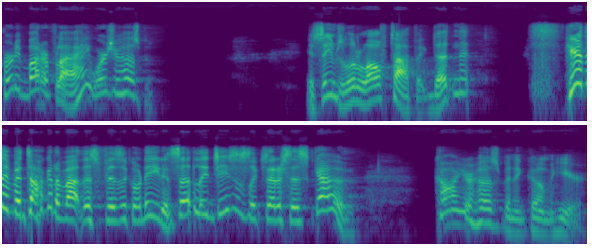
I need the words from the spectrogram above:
pretty butterfly. Hey, where's your husband? It seems a little off topic, doesn't it? Here they've been talking about this physical need, and suddenly Jesus looks at her and says, Go, call your husband and come here.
